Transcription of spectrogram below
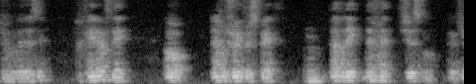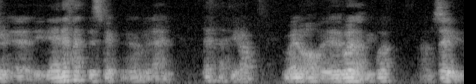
كم مدرسة. فكان نفسي. هيك اوه تاخذ شوية respect. تاخذ هيك دفعة شو اسمه؟ يعني دفعة respect من الاهل دفعة احترام. بما إنه آه الولد عم بيكبر عم يسوي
